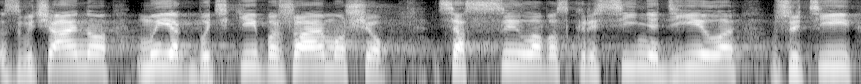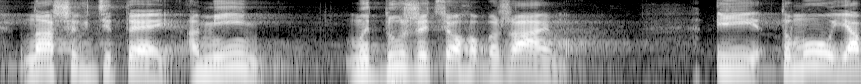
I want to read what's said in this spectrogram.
звичайно, ми, як батьки, бажаємо, щоб ця сила Воскресіння діяла в житті наших дітей. Амінь. Ми дуже цього бажаємо. І тому я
